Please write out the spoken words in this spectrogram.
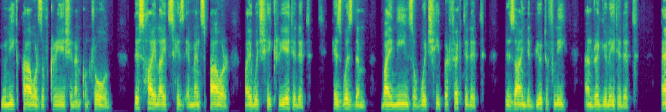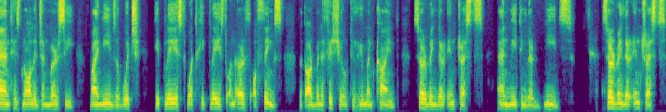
unique powers of creation and control. This highlights His immense power by which He created it, His wisdom by means of which He perfected it, designed it beautifully, and regulated it, and His knowledge and mercy by means of which He placed what He placed on earth of things that are beneficial to humankind, serving their interests and meeting their needs. Serving their interests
